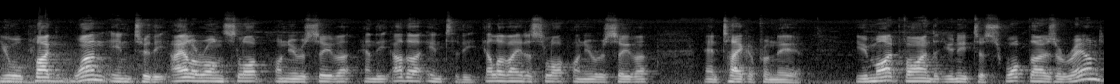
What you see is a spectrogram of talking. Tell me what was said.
you will plug one into the aileron slot on your receiver and the other into the elevator slot on your receiver and take it from there. You might find that you need to swap those around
